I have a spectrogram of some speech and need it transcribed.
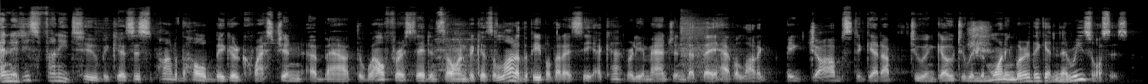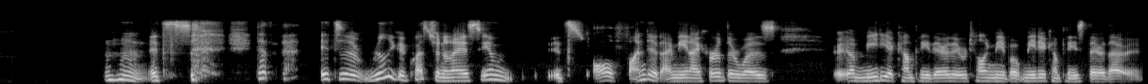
And it is funny too, because this is part of the whole bigger question about the welfare state and so on. Because a lot of the people that I see, I can't really imagine that they have a lot of big jobs to get up to and go to in the morning. Where are they getting their resources? Mm-hmm. It's that, that it's a really good question, and I assume it's all funded. I mean, I heard there was a media company there. They were telling me about media companies there that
